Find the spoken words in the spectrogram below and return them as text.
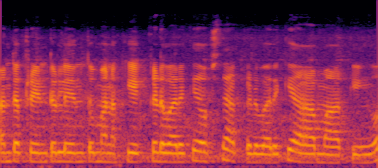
అంటే ఫ్రంట్ లెంత్ మనకి ఎక్కడి వరకే వస్తే అక్కడి వరకే ఆ మార్కింగ్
